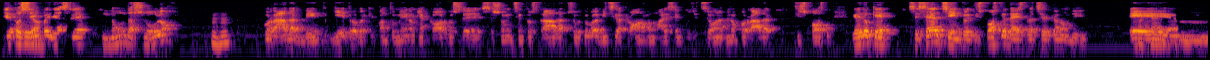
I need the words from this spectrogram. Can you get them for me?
Cerco sempre di essere non da solo, Mhm. con radar dentro, dietro, perché quantomeno mi accorgo se, se sono in centrostrada, soprattutto con la bici da crono, quando magari sei in posizione, almeno con radar ti sposti. Credo che se sei al centro e ti sposti a destra, cercano di... E, mm,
